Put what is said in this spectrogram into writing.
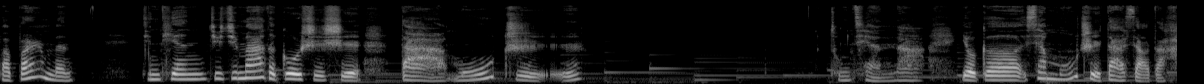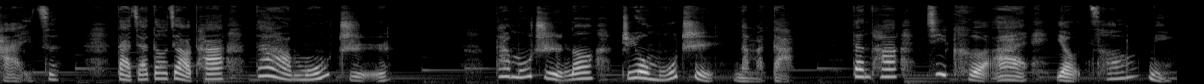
宝贝儿们，今天居居妈的故事是大拇指。从前呐，有个像拇指大小的孩子，大家都叫他大拇指。大拇指呢，只有拇指那么大，但它既可爱又聪明。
